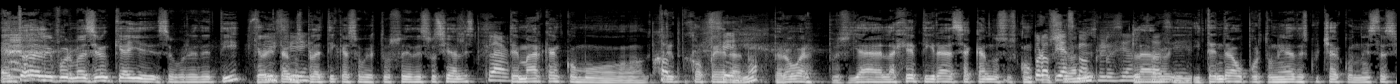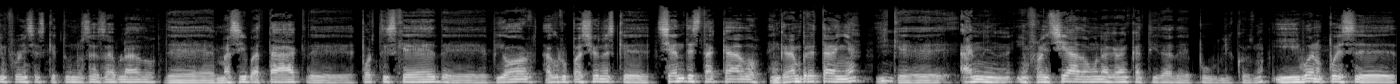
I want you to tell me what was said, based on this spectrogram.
En toda la información que hay sobre de ti, que Sí, ahorita sí. nos platicas sobre tus redes sociales, Claro. te marcan como Hop, Trip Hopera. ¿no? Pero bueno, pues ya la gente irá sacando sus conclusiones. Propias conclusiones, Claro, y, y tendrá oportunidad de escuchar con estas influencias que tú nos has hablado de Massive Attack, de Portishead, de Björk, agrupaciones que se han destacado en Gran Bretaña Mm. y que han in- influenciado a una gran cantidad de públicos, ¿no? Y bueno, pues eh,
